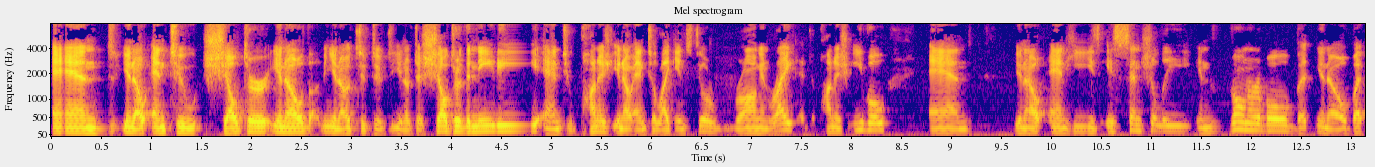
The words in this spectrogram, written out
and you know and to shelter you know you know to, to you know to shelter the needy and to punish you know and to like instill wrong and right and to punish evil and you know and he's essentially invulnerable but you know but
